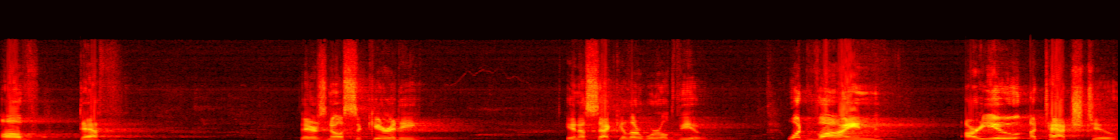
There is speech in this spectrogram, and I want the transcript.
of death. There's no security in a secular worldview. What vine are you attached to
